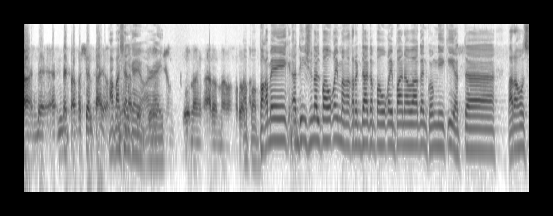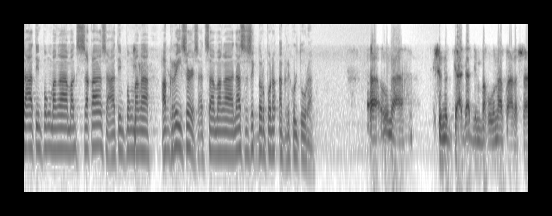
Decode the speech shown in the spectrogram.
Ah, hindi, ah, hindi, papasyal tayo. Papasyal kayo, alright. Yung unang araw na corona. Opo. Baka may additional pa ho kayo, mga karagdagan pa ho kayong panawagan, Kong Nikki, at ah, para ho sa atin pong mga magsasaka, sa atin pong mga hog racers at sa mga nasa sektor po ng agrikultura. Ah, una, sunod ka agad yung bakuna para sa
